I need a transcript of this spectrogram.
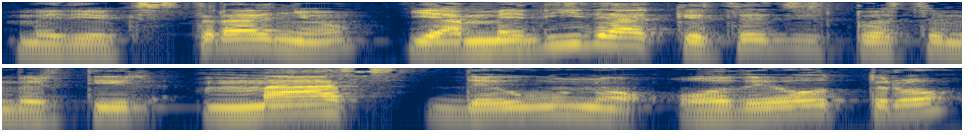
medio extraño. Y a medida que estés dispuesto a invertir más de uno o de otro,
